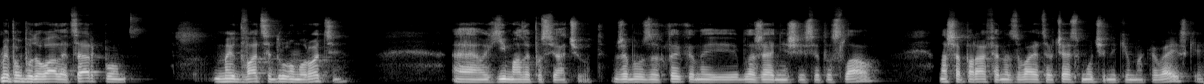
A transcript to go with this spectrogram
Ми побудували церкву. Ми в 22-му році е, її мали посвячувати. Вже був закликаний блаженніший Святослав. Наша парафія називається в честь мучеників Макавейських.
